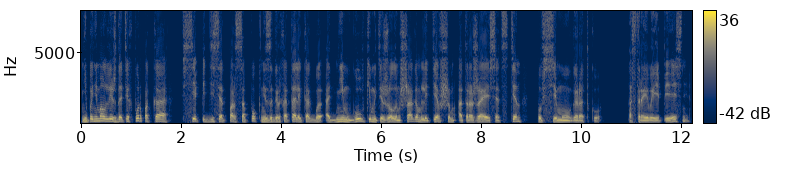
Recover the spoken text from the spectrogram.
Не понимал лишь до тех пор, пока все пятьдесят пар сапог не загрохотали как бы одним гулким и тяжелым шагом, летевшим, отражаясь от стен по всему городку. А строевые песни?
